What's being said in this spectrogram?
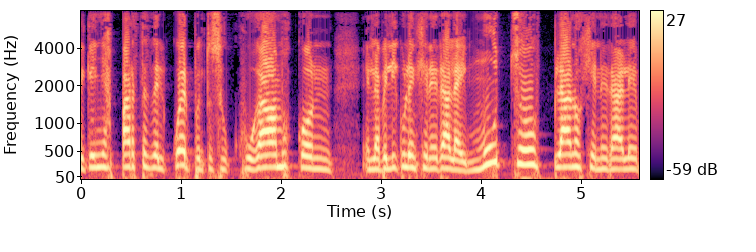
pequeñas partes del cuerpo. Entonces jugábamos con, en la película en general hay muchos planos generales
